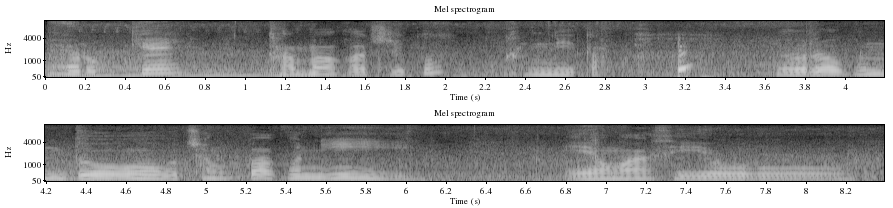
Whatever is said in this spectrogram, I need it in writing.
8,750원. 이렇게 담아가지고 갑니다. 여러분도 장바구니 애용하세요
